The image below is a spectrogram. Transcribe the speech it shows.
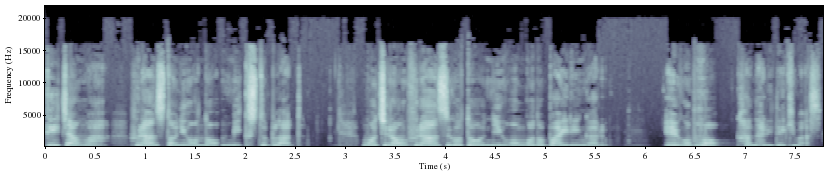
T ちゃんはフランスと日本のミックストブラッド。もちろんフランス語と日本語のバイリンガル。英語もかなりできます。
